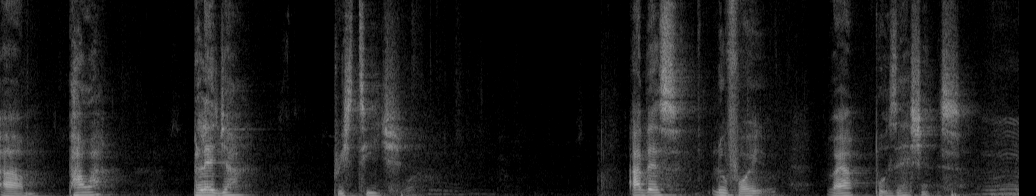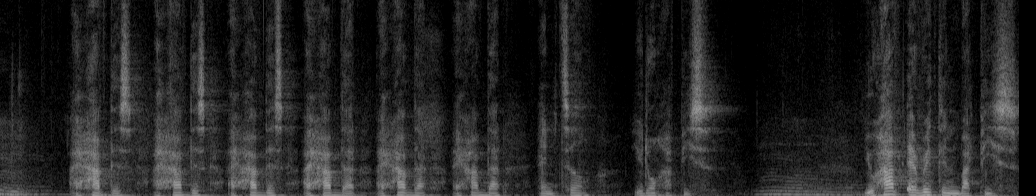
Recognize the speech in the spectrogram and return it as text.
um, power, pleasure, prestige. Others look for it via possessions. I have this, I have this, I have this, I have that, I have that, I have that, until you don't have peace. You have everything but peace.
